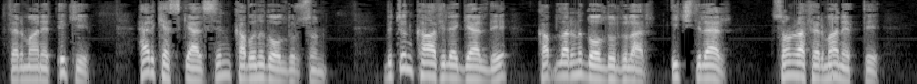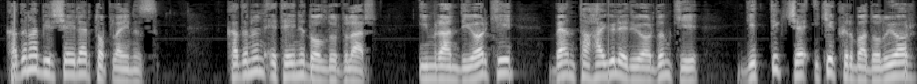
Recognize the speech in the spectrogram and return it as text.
Ferman etti ki, herkes gelsin, kabını doldursun. Bütün kafile geldi, kaplarını doldurdular, içtiler. Sonra ferman etti, kadına bir şeyler toplayınız. Kadının eteğini doldurdular. İmran diyor ki, ben tahayyül ediyordum ki, gittikçe iki kırba doluyor,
